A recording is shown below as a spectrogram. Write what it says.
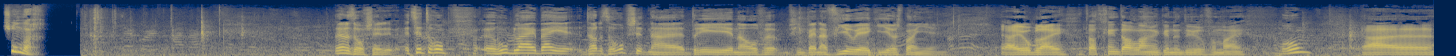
zondag. Lennart Hofstede, het zit erop. Uh, hoe blij ben je dat het erop zit na drieënhalve, misschien bijna vier weken hier in Spanje? Ja, heel blij. Het had geen dag langer kunnen duren voor mij. Waarom? Ja, uh,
